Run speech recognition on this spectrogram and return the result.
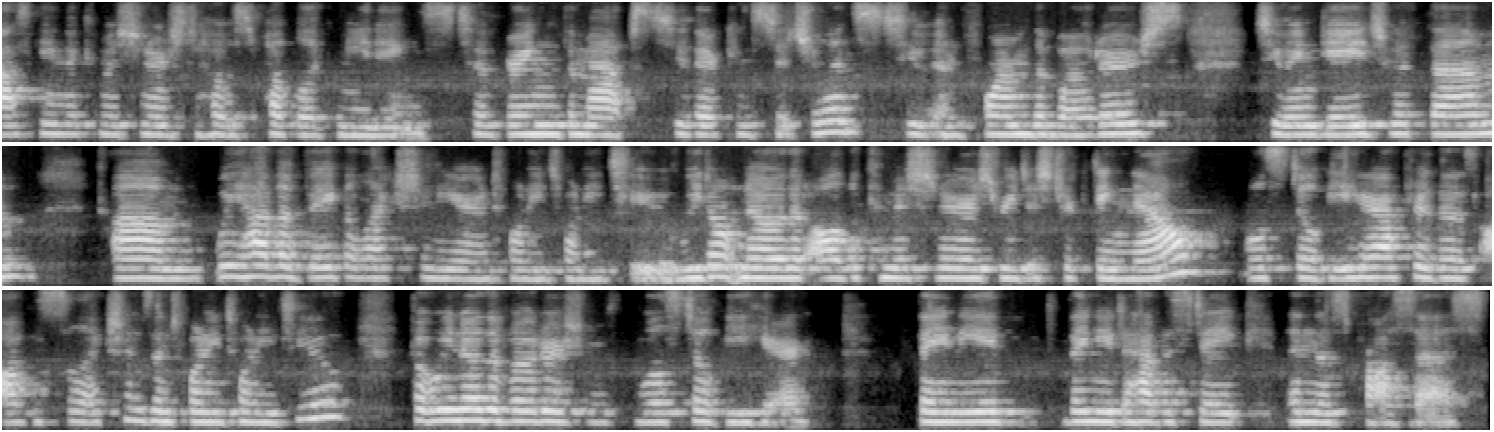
asking the commissioners to host public meetings, to bring the maps to their constituents, to inform the voters, to engage with them, um, we have a big election year in 2022. We don't know that all the commissioners redistricting now will still be here after those August elections in 2022, but we know the voters will still be here. They need they need to have a stake in this process.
